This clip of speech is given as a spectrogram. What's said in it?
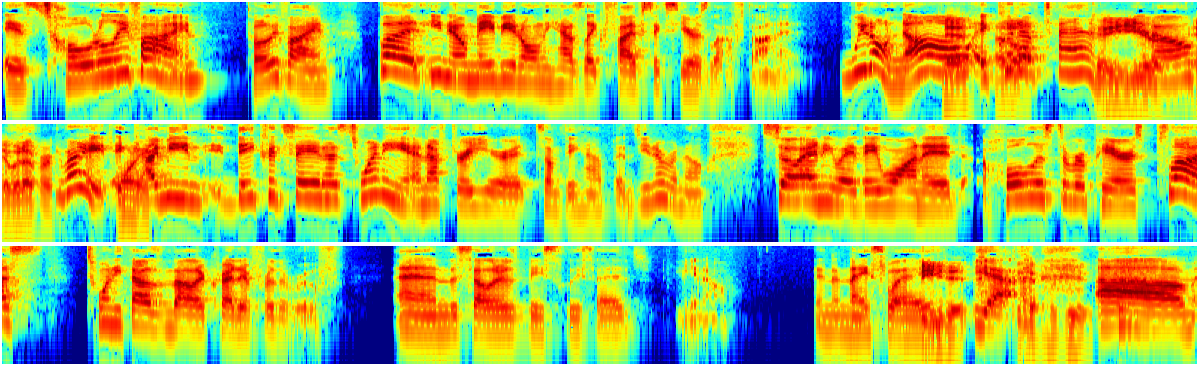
is totally fine, totally fine. But you know, maybe it only has like five, six years left on it. We don't know. Yeah, it could have ten. A you know? yeah, whatever. Right. It- I mean, they could say it has twenty, and after a year, it, something happens. You never know. So anyway, they wanted a whole list of repairs plus plus twenty thousand dollar credit for the roof, and the sellers basically said, you know. In a nice way. Beat it. Yeah. Yeah, beat it. Um,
